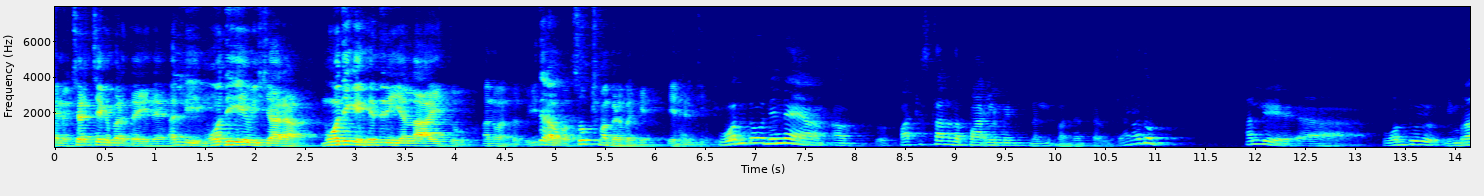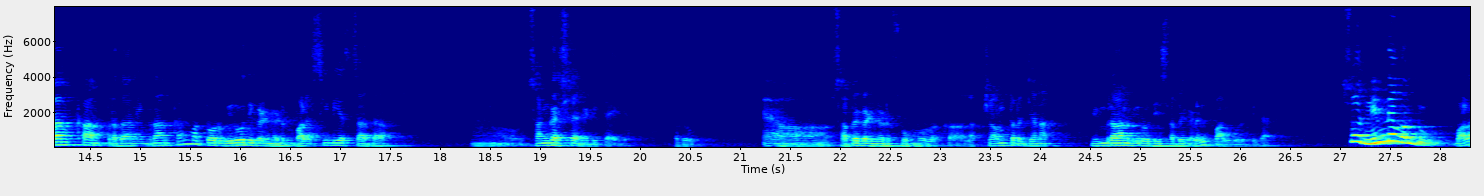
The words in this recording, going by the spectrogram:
ಏನು ಚರ್ಚೆಗೆ ಬರ್ತಾ ಇದೆ. ಅಲ್ಲಿ ಮೋದಿಯ ವಿಚಾರ, ಮೋದಿಗೆ ಹೆದರಿ ಎಲ್ಲ ಆಯಿತು ಅನ್ನುವಂಥದ್ದು. ಇದರ ಸೂಕ್ಷ್ಮಗಳ ಬಗ್ಗೆ ಏನು ಹೇಳ್ತೀವಿ ಒಂದು ನಿನ್ನೆ ಪಾಕಿಸ್ತಾನದ ಪಾರ್ಲಿಮೆಂಟ್ನಲ್ಲಿ ಬಂದಂಥ ವಿಚಾರ. ಅದು ಅಲ್ಲಿ ಒಂದು ಇಮ್ರಾನ್ ಖಾನ್, ಪ್ರಧಾನಿ ಇಮ್ರಾನ್ ಖಾನ್ ಮತ್ತು ಅವ್ರ ವಿರೋಧಿಗಳ ನಡುವೆ ಭಾಳ ಸೀರಿಯಸ್ ಆದ ಸಂಘರ್ಷ ನಡೀತಾ ಇದೆ. ಅದು ಸಭೆಗಳು ನಡೆಸುವ ಮೂಲಕ ಲಕ್ಷಾಂತರ ಜನ ಇಮ್ರಾನ್ ವಿರೋಧಿ ಸಭೆಗಳಲ್ಲಿ ಪಾಲ್ಗೊಳ್ತಿದ್ದಾರೆ. ಸೊ ನಿನ್ನೆ ಒಂದು ಭಾಳ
